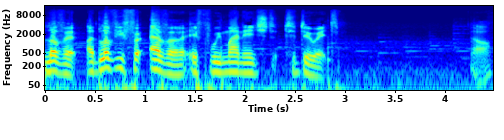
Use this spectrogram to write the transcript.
love it. I'd love you forever if we managed to do it. Oh.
